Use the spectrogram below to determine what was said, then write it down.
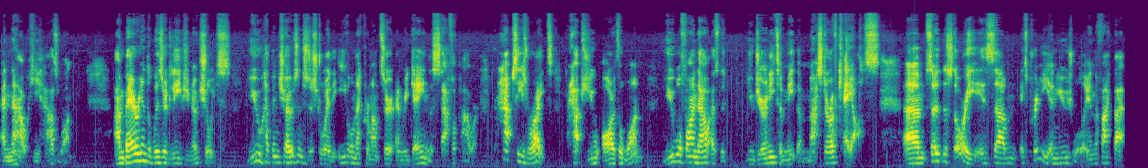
and now he has one. Ambarian the wizard leaves you no choice. You have been chosen to destroy the evil necromancer and regain the staff of power. Perhaps he's right. Perhaps you are the one. You will find out as the you journey to meet the master of chaos. Um, so the story is um, it's pretty unusual in the fact that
